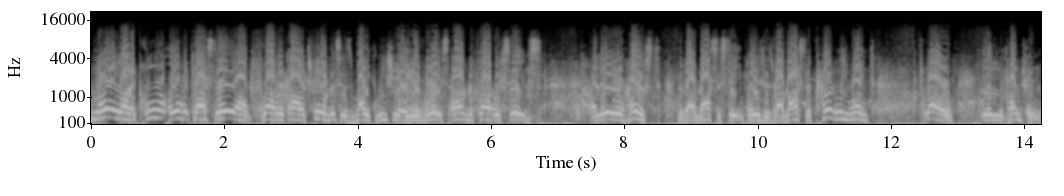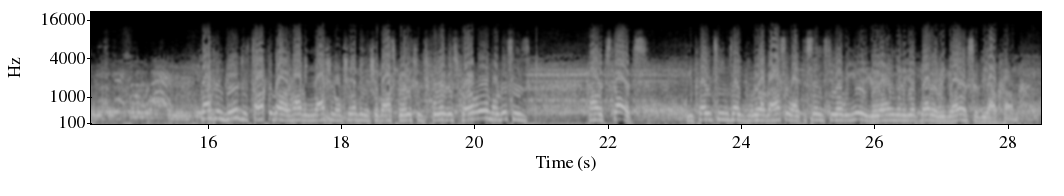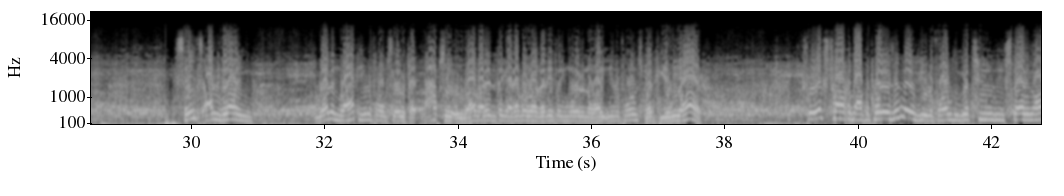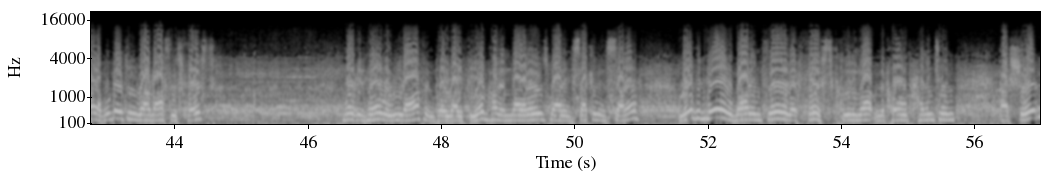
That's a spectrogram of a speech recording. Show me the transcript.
Good morning on a cool, overcast day at Flagler College Field. This is Mike Licio, your voice of the Flagler Saints, and they will host the Valdosta State Blazers. Valdosta currently ranked 12 in the country. Catherine Goods has talked about having national championship aspirations for this program. Well, this is how it starts. You play teams like Valdosta, like the Saints do every year, you're only going to get better regardless of the outcome. Saints unveiling red and black uniforms today, which I absolutely love. I didn't think I'd ever love anything more than the white uniforms, but here we are. So let's talk about the players in those uniforms and get to the starting lineup. We'll go through Valdosta's first. Morgan Hill will lead off and play right field. Hunter Meadows batting second and center. Logan Hill batting third at first, cleaning up Nicole Pennington at short.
